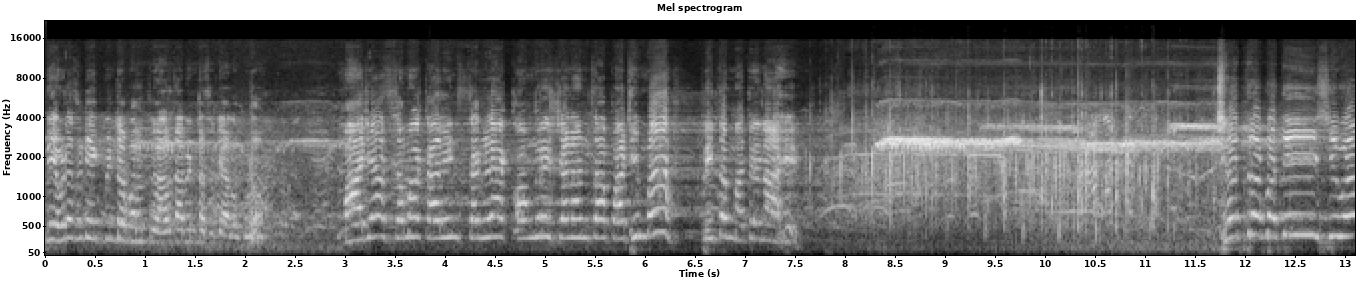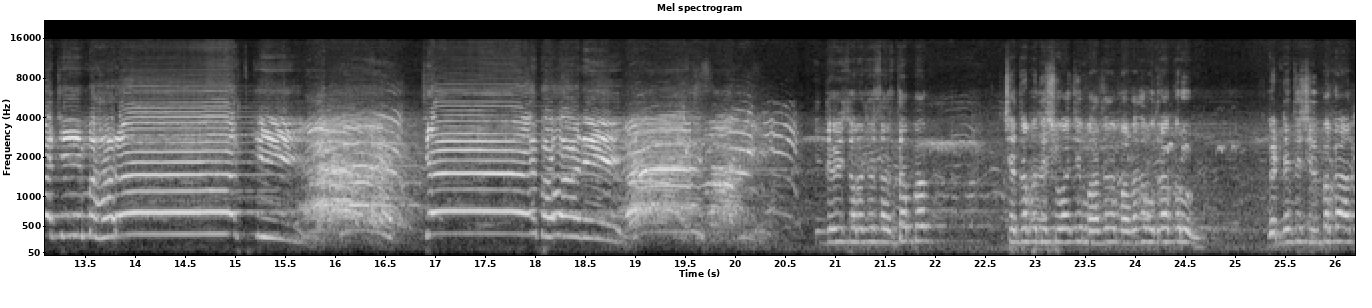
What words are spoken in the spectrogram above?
मी एवढ्यासाठी एक मिनिट परत अर्धा मिनिटासाठी आलो पुढं. माझ्या समकालीन सगळ्या काँग्रेस जनांचा पाठिंबा प्रीतम म्हात्रेंना आहे. छत्रपती शिवाजी महाराज की जय भवानी. हिंदवी स्वराज्य संस्थापक छत्रपती शिवाजी महाराजांना मानाचा मुद्रा करून घटनेचे शिल्पकार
